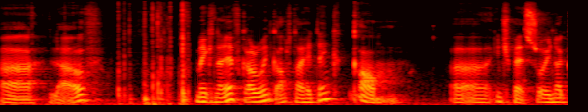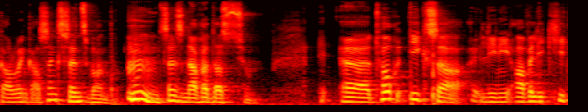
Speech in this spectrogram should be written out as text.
Ա լավ։ Մենք նաև կարող ենք արտահայտենք կամ ինչպես օրինակ կարող ենք ասենք sense բան sense նախադասություն թող x-ը լինի ավելի քիչ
